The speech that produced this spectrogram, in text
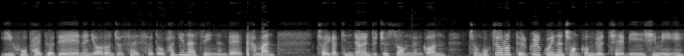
이후 발표되는 여론조사에서도 확인할 수 있는데 다만 저희가 긴장을 늦출 수 없는 건 전국적으로 들끓고 있는 정권 교체 민심이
